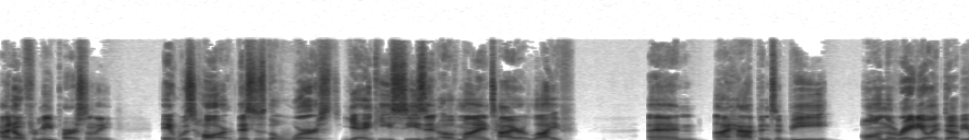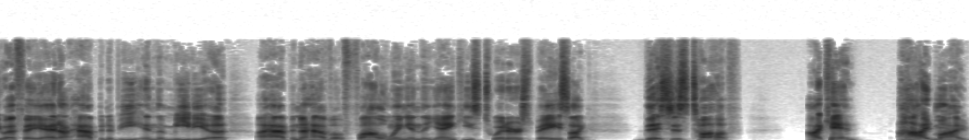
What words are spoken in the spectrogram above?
I know for me personally, it was hard. This is the worst Yankee season of my entire life. And I happen to be on the radio at WFAN. I happen to be in the media. I happen to have a following in the Yankees Twitter space. Like, this is tough. I can't hide my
